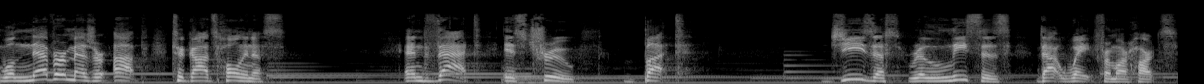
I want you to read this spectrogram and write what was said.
will never measure up to God's holiness. And that is true. But Jesus releases that weight from our hearts.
